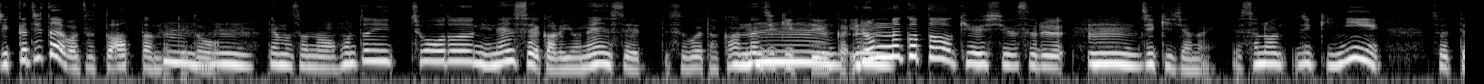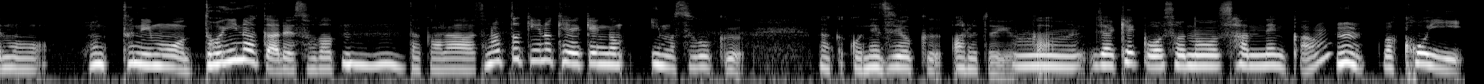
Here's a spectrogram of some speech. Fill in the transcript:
実家自体はずっとあったんだけど、うんうん。でもその本当にちょうど2年生から4年生ってすごい多感な時期っていうか、うんいろんなことを吸収するうん。時期じゃない。でその時期にそうやってもう本当にもうど田舎で育っうんうん。たからその時の経験が今すごくなんかこう根強くあるというか、うん。じゃあ結構その3年間うん、は濃い？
